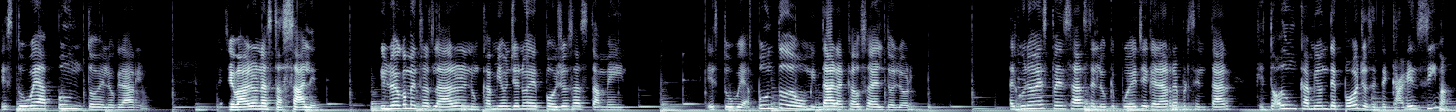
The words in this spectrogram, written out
Estuve a punto de lograrlo. Me llevaron hasta Salem y luego me trasladaron en un camión lleno de pollos hasta Maine. Estuve a punto de vomitar a causa del dolor. ¿Alguna vez pensaste lo que puede llegar a representar que todo un camión de pollos se te cague encima?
